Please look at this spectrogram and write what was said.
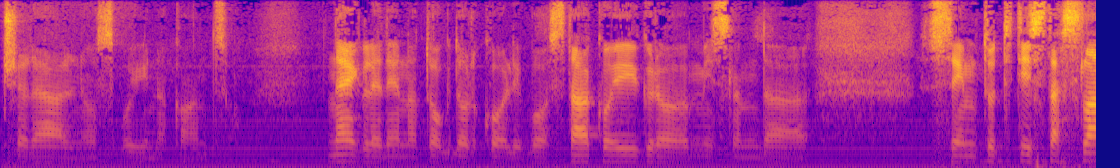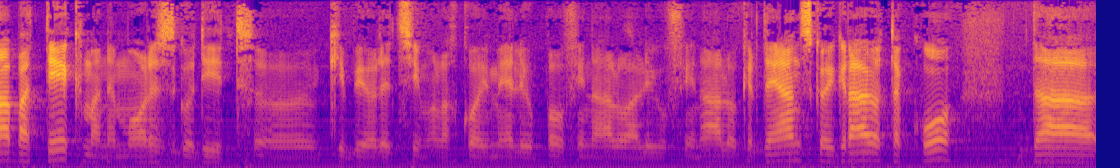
če realno osvoji na koncu. Ne glede na to, kdorkoli bo s tako igro, mislim, da se jim tudi tista slaba tekma ne more zgoditi, uh, ki bi jo recimo lahko imeli v polfinalu ali v finalu, ker dejansko igrajo tako, da.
